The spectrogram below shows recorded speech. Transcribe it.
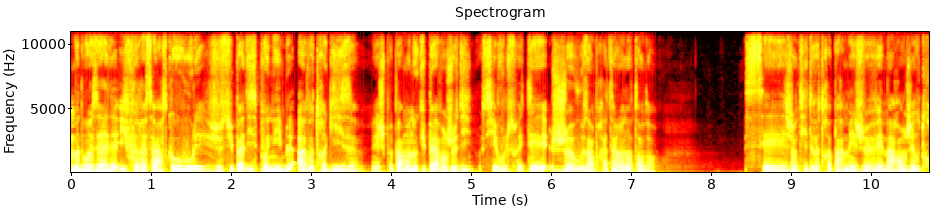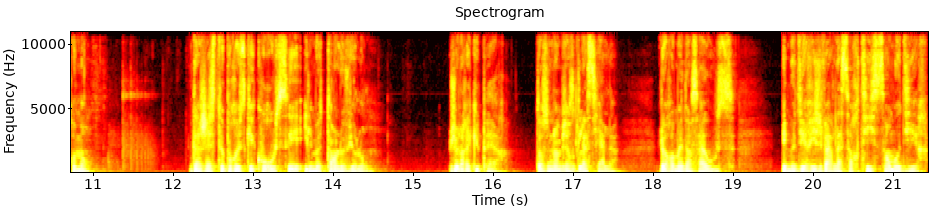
Mademoiselle, il faudrait savoir ce que vous voulez. Je suis pas disponible à votre guise et je peux pas m'en occuper avant jeudi. Si vous le souhaitez, je vous en prête un en attendant. C'est gentil de votre part, mais je vais m'arranger autrement. D'un geste brusque et courroucé, il me tend le violon. Je le récupère, dans une ambiance glaciale, le remets dans sa housse et me dirige vers la sortie sans mot dire.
